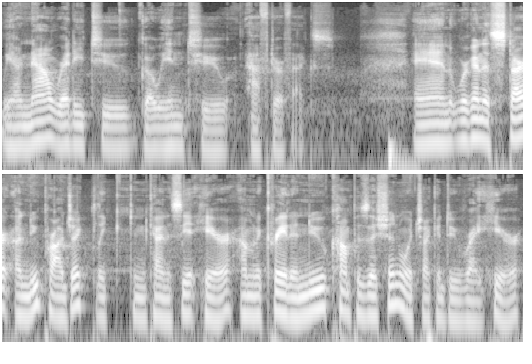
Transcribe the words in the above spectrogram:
we are now ready to go into After Effects. And we're going to start a new project, like you can kind of see it here. I'm going to create a new composition, which I can do right here.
